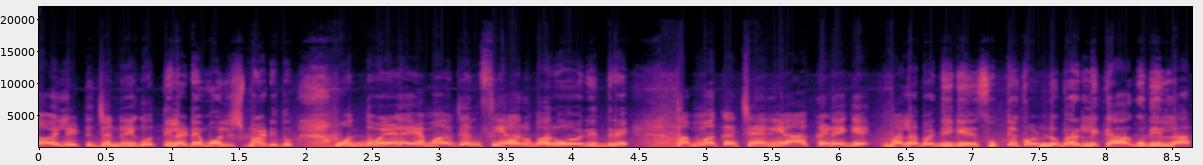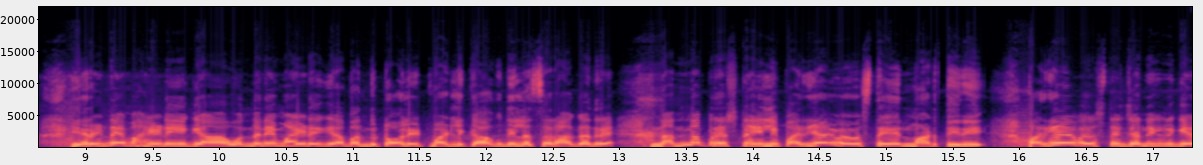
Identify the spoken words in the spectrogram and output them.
ಟಾಯ್ಲೆಟ್, ಜನರಿಗೆ ಗೊತ್ತಿಲ್ಲ ಡೆಮಾಲಿಷ್ ಮಾಡಿದ್ದು. ಒಂದು ವೇಳೆ ಎಮರ್ಜೆನ್ಸಿ ಯಾರು ಬರುವವರಿದ್ರೆ, ತಮ್ಮ ಕಚೇರಿಯ ಆ ಕಡೆಗೆ ಬಲಬದಿಗೆ ಸುತ್ತಿಕೊಂಡು ಬರಲಿಕ್ಕೆ ಆಗುದಿಲ್ಲ. ಎರಡನೇ ಮಹಿಳೆಗೆ, ಒಂದನೇ ಮಹಿಳೆಗೆ ಬಂದು ಟಾಯ್ಲೆಟ್ ಮಾಡಲಿಕ್ಕೆ ಆಗುದಿಲ್ಲ ಸರ್. ಹಾಗಾದ್ರೆ ನನ್ನ ಪ್ರಶ್ನೆ, ಇಲ್ಲಿ ಪರ್ಯಾಯ ವ್ಯವಸ್ಥೆ ಏನು ಮಾಡ್ತೀರಿ? ಪರ್ಯಾಯ ವ್ಯವಸ್ಥೆ ಜನರಿಗೆ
